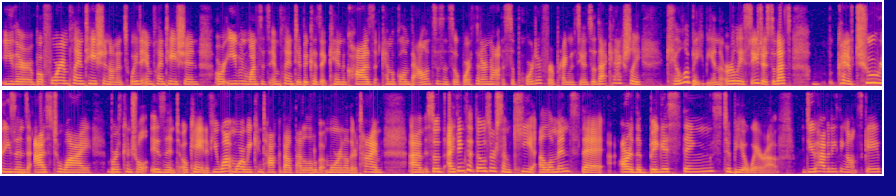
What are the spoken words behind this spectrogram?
either before implantation, on its way to implantation, or even once it's implanted because it can cause chemical imbalances and so forth that are not supportive for pregnancy. And so that can actually kill a baby in the earliest stages. So that's kind of two reasons as to why birth control isn't okay. And if you want more, we can talk about that a little bit more another time. Um, so I think that those are some key elements that are the biggest things to be aware of. Do you have anything else, Gabe?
